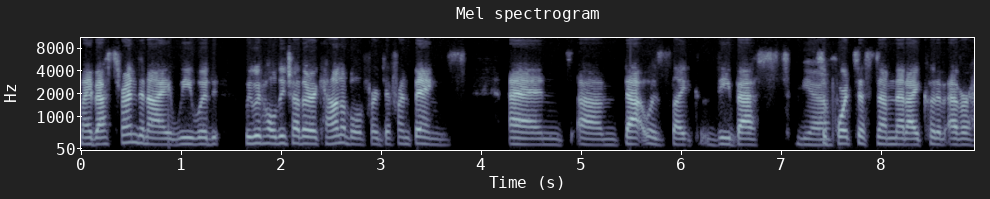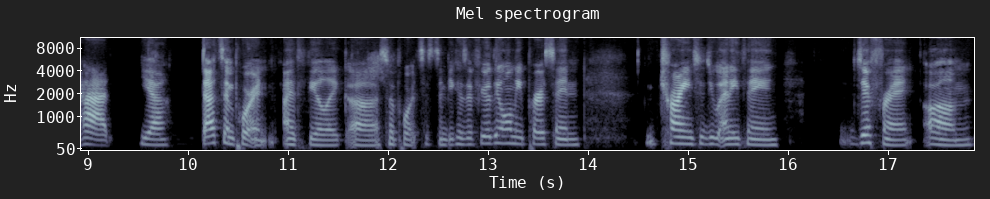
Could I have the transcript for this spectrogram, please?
My best friend and i we would we would hold each other accountable for different things. And um, that was like the best yeah. support system that i could have ever had. Yeah. That's important i feel like a uh, support system because if you're the only person trying to do anything different um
